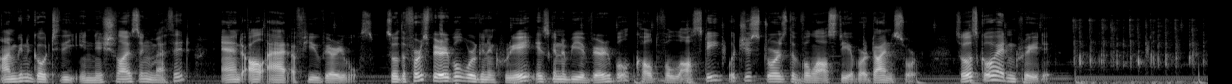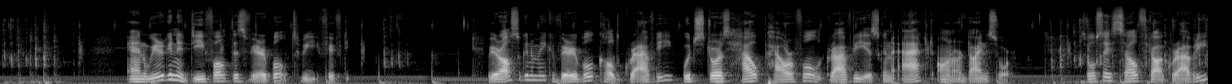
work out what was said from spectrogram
I'm going to go to the initializing method and I'll add a few variables. So the first variable we're going to create is going to be a variable called velocity, which just stores the velocity of our dinosaur. So let's go ahead and create it. And we're going to default this variable to be 50. We are also going to make a variable called gravity, which stores how powerful gravity is going to act on our dinosaur. So we'll say self.gravity,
